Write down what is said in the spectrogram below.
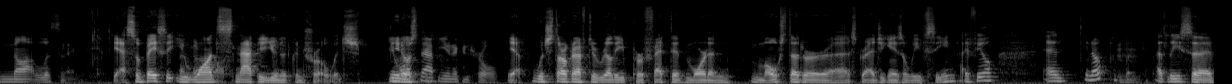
not listening. Yeah, so basically you want snappy unit control, which you, you know snappy unit control. Yeah, which StarCraft 2 really perfected more than most other uh, strategy games that we've seen. I feel, and you know, mm-hmm. at least uh,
